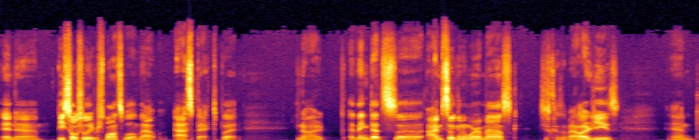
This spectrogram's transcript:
and uh, be socially responsible in that aspect. But you know, I I think that's uh, I'm still gonna wear a mask just because of allergies, and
